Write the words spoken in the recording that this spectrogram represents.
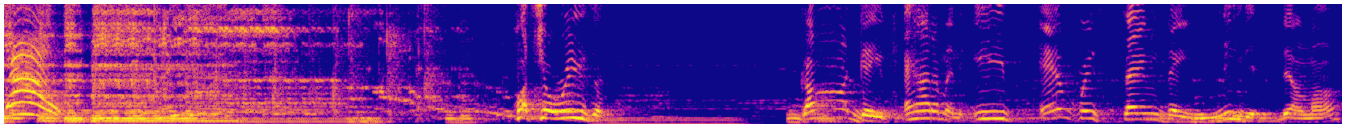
thou? What's your reason? God gave Adam and Eve everything they needed, Delma.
